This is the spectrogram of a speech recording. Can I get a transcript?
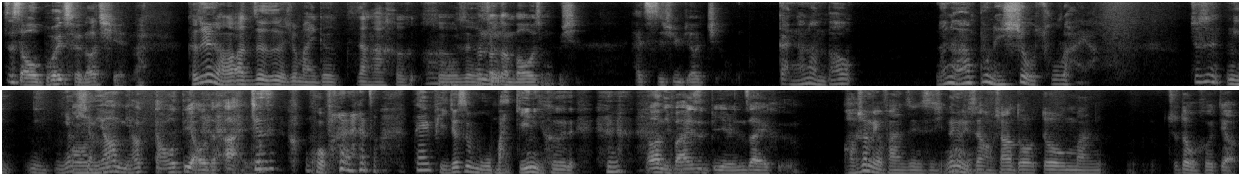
至少我不会扯到钱啊。可是就想说啊，热热的就买一个让他喝喝热热，那暖暖包为什么不行？还持续比较久。干暖暖包，暖暖包不能秀出来啊，就是你你你要哦，想，你要你要高调的爱哦，就是我发现那种那一瓶就是我买给你喝的，然后你发现是别人在喝，好像没有发生这件事情，那个女生好像都都蛮就都有喝掉了，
